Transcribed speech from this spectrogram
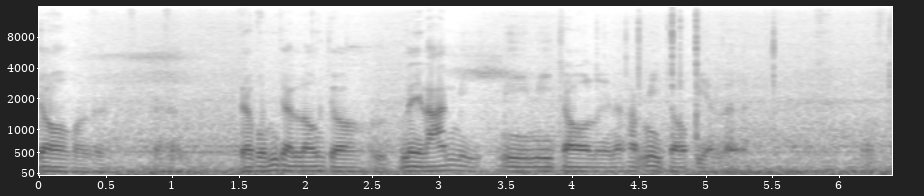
จอก่อนเลยนะครับเดี๋ยวผมจะลองจอในร้านมีมีมีจอเลยนะครับ มีจอเปลี่ยนเลยโอเค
